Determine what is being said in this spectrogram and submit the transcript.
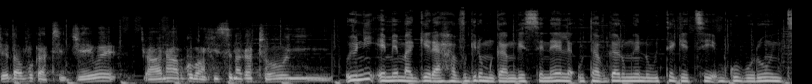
Je ndavuga ati jewe aha ntabwo bamfise na gatoyi. Uyu ni eme magera havugira umugambwe senel utavuga rumwe n'ubutegetsi bw'uburundi.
